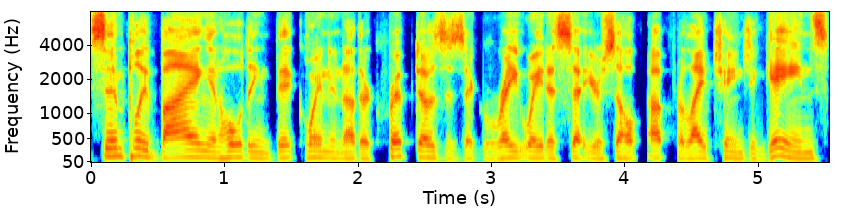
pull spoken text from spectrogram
Simply buying and holding Bitcoin and other cryptos is a great way to set yourself up for life changing gains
